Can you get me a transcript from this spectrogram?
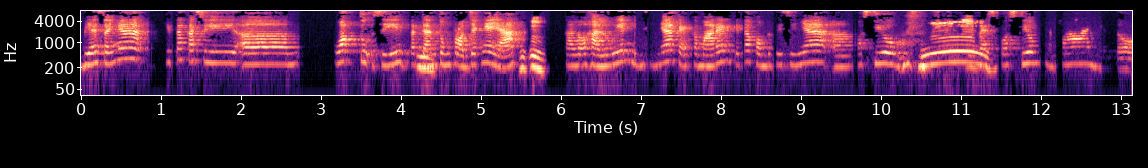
Biasanya kita kasih um, waktu sih, tergantung hmm. projectnya ya. Hmm. Kalau Halloween biasanya kayak kemarin kita kompetisinya uh, kostum, hmm. best kostum apa gitu.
